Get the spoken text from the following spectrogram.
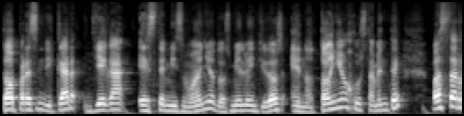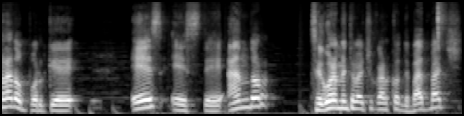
todo parece indicar llega este mismo año, 2022, en otoño, justamente. Va a estar raro porque es este Andor. Seguramente va a chocar con The Bad Batch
